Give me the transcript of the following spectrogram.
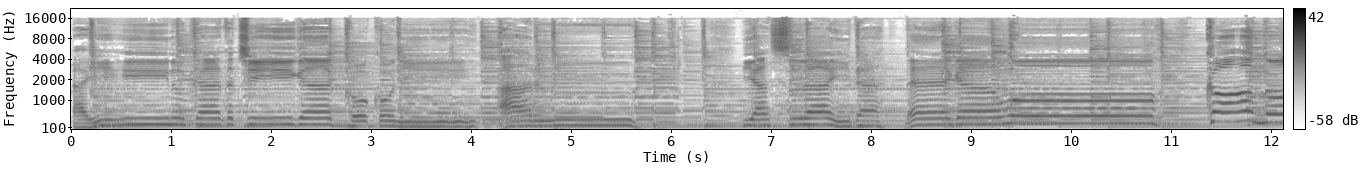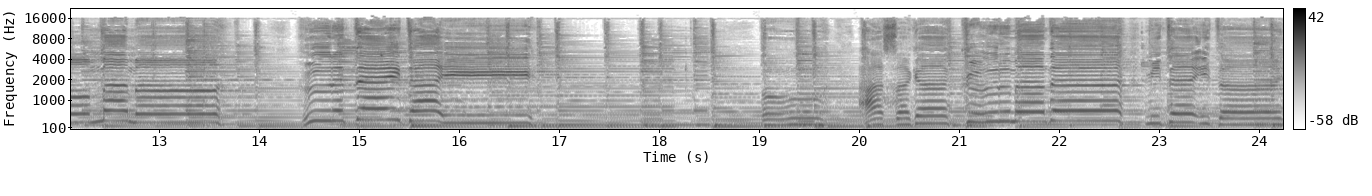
愛の形がここにある。安らいだ笑顔このまま触れていたい、oh 朝が来るまで見ていたい。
